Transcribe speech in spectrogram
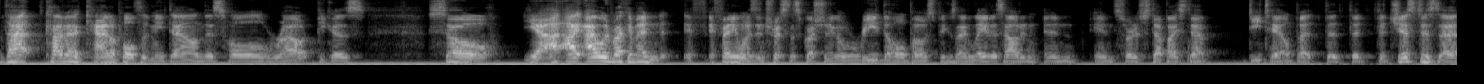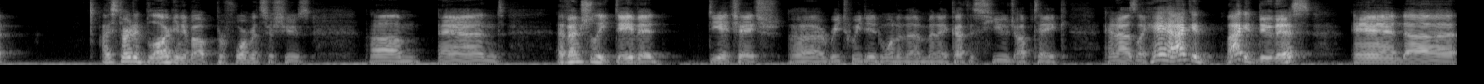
that kind of catapulted me down this whole route because so yeah, I, I would recommend if, if anyone is interested in this question to go read the whole post because I lay this out in, in, in sort of step by step detail. But the, the, the gist is that I started blogging about performance issues. Um, and eventually, David, DHH, uh, retweeted one of them and it got this huge uptake. And I was like, hey, I could, I could do this. And uh,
